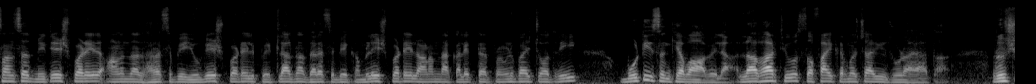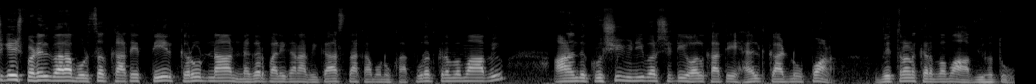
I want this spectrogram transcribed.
સાંસદ મિતેશ પટેલ, આણંદના ધારાસભ્ય યોગેશ પટેલ, પેટલાદના ધારાસભ્ય કમલેશ પટેલ, આણંદના કલેક્ટર પ્રવીણભાઈ ચૌધરી મોટી સંખ્યામાં આવેલા. લાભાર્થીઓ, સફાઈ કર્મચારીઓ જોડાયા હતા. ઋષિકેશ પટેલ દ્વારા બોરસદ ખાતે તેર કરોડના નગરપાલિકાના વિકાસના કામોનું ખાતમુહૂર્ત કરવામાં આવ્યું. આણંદ કૃષિ યુનિવર્સિટી હોલ ખાતે હેલ્થ કાર્ડનું પણ વિતરણ કરવામાં આવ્યું હતું.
